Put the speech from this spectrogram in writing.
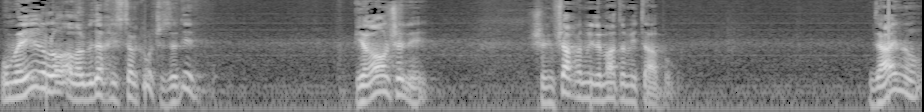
הוא מאיר לו, אבל בדרך הסתלקות, שזה דין. גירעון שני, שנמשך מלמטה מטאבו. דהיינו,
